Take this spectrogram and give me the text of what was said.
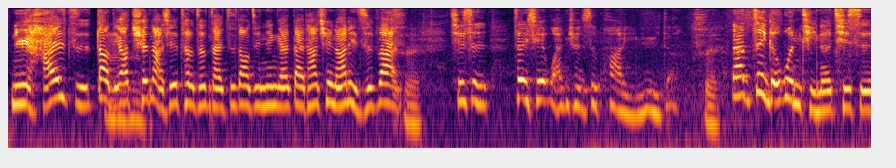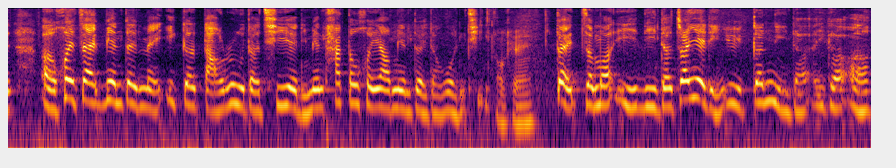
女孩子到底要缺哪些特征，才知道今天该带她去哪里吃饭？是。其实这些完全是跨领域的。是。那这个问题呢，其实呃会在面对每一个导入的企业里面，它都会要面对的问题。OK。对，怎么以你的专业领域跟你的一个呃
